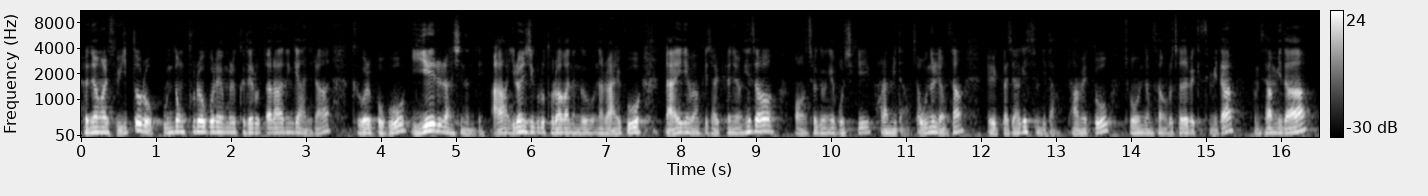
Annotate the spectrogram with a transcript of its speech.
변형할 수 있도록 운동 프로그램을 그대로 따라하는 게 아니라 그걸 보고 이해를 하시는데 아 이런 식으로 돌아가는 거구나를 알고 나에게 맞게 잘 변형해서 어, 적용해 보시기 바랍니다. 자 오늘 영상 여기까지 하겠습니다. 다음에 또 좋은 영상으로 찾아뵙겠습니다. 감사합니다.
